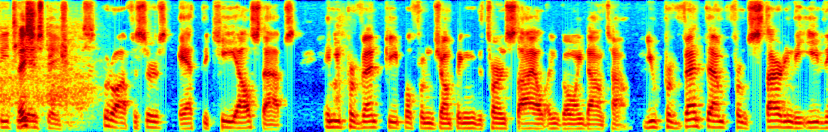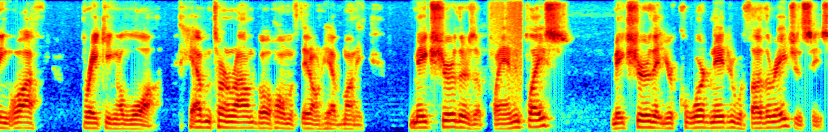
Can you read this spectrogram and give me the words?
They CTA should- stations. put officers at the key L stops and you prevent people from jumping the turnstile and going downtown. You prevent them from starting the evening off breaking a law. Have them turn around, go home if they don't have money. Make sure there's a plan in place. Make sure that you're coordinated with other agencies.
